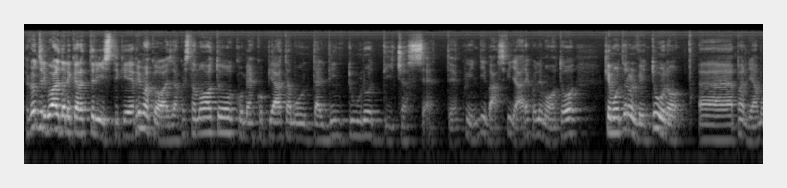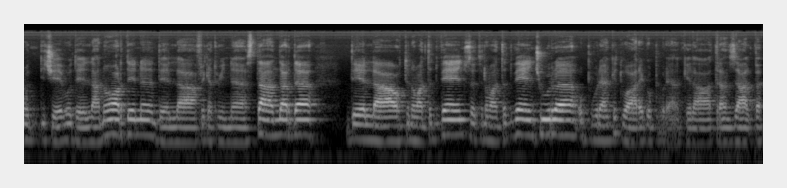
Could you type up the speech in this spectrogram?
Per quanto riguarda le caratteristiche, prima cosa, questa moto come accoppiata monta il 21-17, quindi va a sfidare quelle moto che montano il 21. Eh, parliamo, dicevo, della Norden, della Africa Twin Standard, della 890 Adventure, 790 Adventure, oppure anche Touareg, oppure anche la Transalp.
